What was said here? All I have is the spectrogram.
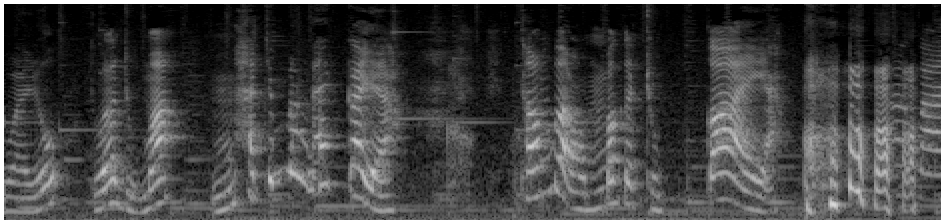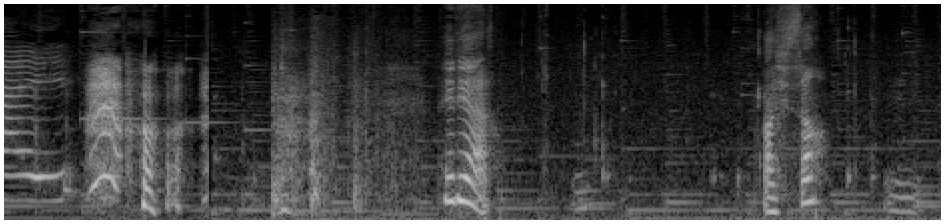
좋아요 눌러주면 음, 하지만 할 거야. 전부 엄마가 줄 거야. 바이바이. 테리야. 맛있어? 음.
